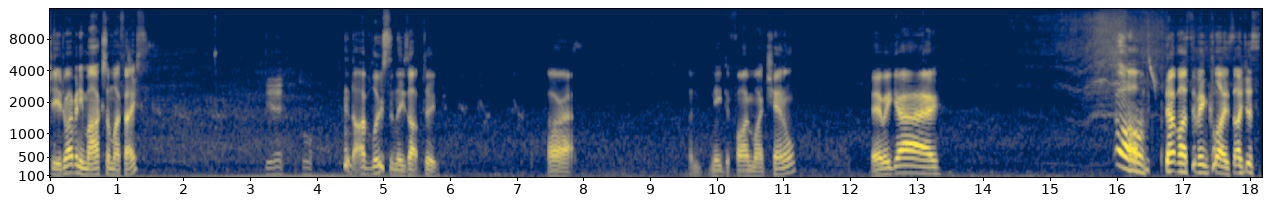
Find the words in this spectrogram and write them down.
Gee, do I have any marks on my face? Yeah, cool. I've loosened these up too. Alright. I need to find my channel. There we go. Oh, that must have been close. I just...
